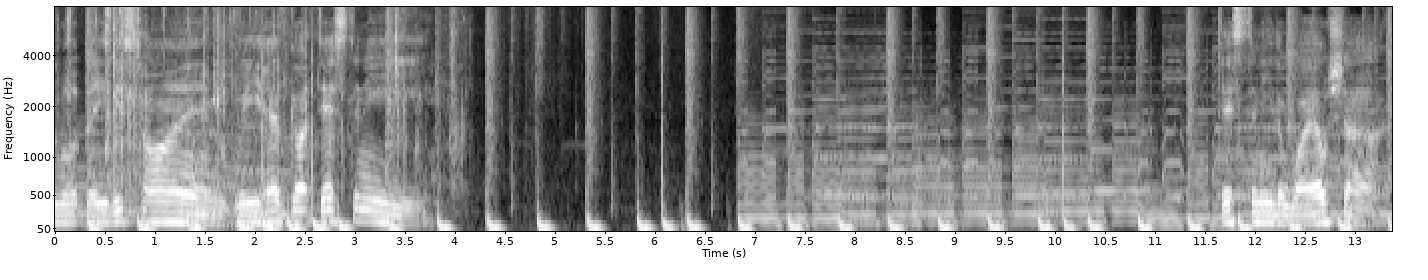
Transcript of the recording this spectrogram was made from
Will it be this time? We have got Destiny. Destiny the Whale Shark.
